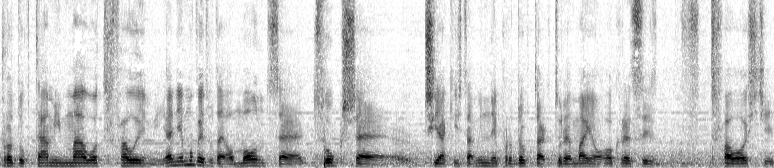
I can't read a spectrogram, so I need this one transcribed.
produktami małotrwałymi. Ja nie mówię tutaj o mące, cukrze czy jakichś tam innych produktach, które mają okresy trwałości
